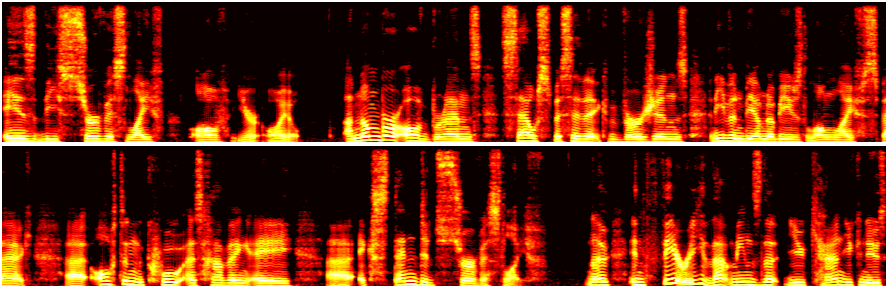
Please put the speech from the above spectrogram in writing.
is the service life of your oil. A number of brands sell specific versions, and even BMW's long life spec uh, often quote as having a uh, extended service life. Now, in theory, that means that you can, you can use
